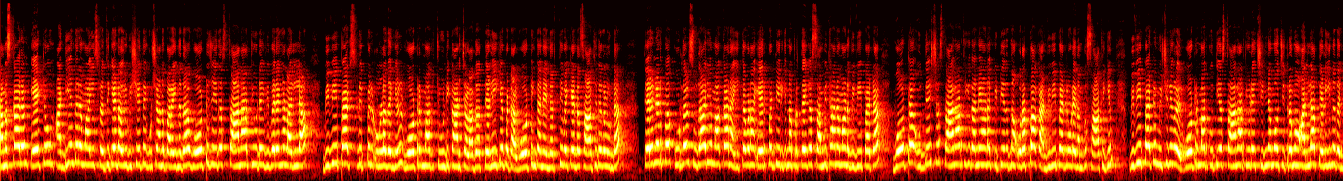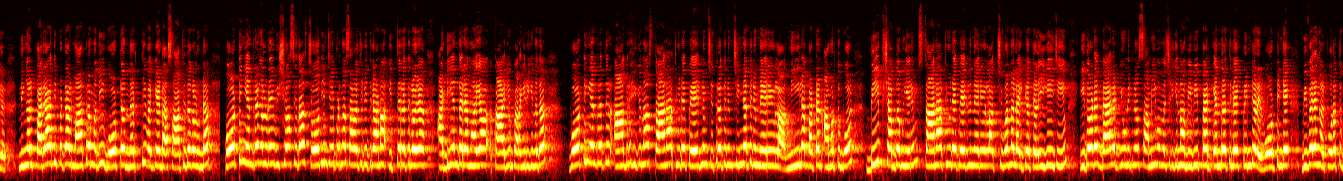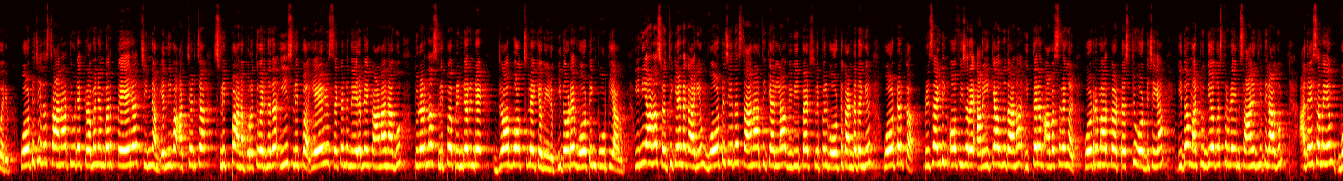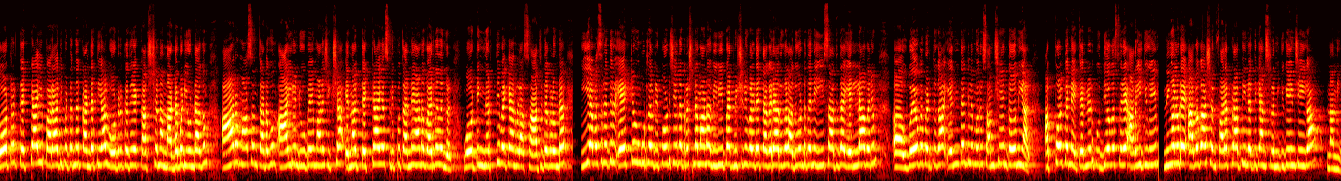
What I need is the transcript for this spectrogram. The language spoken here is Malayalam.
നമസ്കാരം. ഏറ്റവും അടിയന്തരമായി ശ്രദ്ധിക്കേണ്ട ഒരു വിഷയത്തെക്കുറിച്ചാണ് പറയുന്നത്. വോട്ട് ചെയ്ത സ്ഥാനാർത്ഥിയുടെ വിവരങ്ങളല്ല വി വി പാറ്റ് സ്ലിപ്പിൽ ഉള്ളതെങ്കിൽ വോട്ടർമാർ ചൂണ്ടിക്കാണിച്ചാൽ അത് തെളിയിക്കപ്പെട്ടാൽ വോട്ടിംഗ് തന്നെ നിർത്തിവെക്കേണ്ട സാധ്യതകളുണ്ട്. തെരഞ്ഞെടുപ്പ് കൂടുതൽ സുതാര്യമാക്കാനായി ഇത്തവണ ഏർപ്പെടുത്തിയിരിക്കുന്ന പ്രത്യേക സംവിധാനമാണ് വിവിപാറ്റ് വോട്ട് ഉദ്ദേശിച്ച സ്ഥാനാർത്ഥിക്ക് തന്നെയാണ് കിട്ടിയതെന്ന് ഉറപ്പാക്കാൻ വിവിപാറ്റിലൂടെ നമുക്ക് സാധിക്കും. വിവിപാറ്റ് മെഷീനുകളിൽ വോട്ടർമാർ കുത്തിയ സ്ഥാനാർത്ഥിയുടെ ചിഹ്നമോ ചിത്രമോ അല്ല തെളിയുന്നതെങ്കിൽ നിങ്ങൾ പരാതിപ്പെട്ടാൽ മാത്രം മതി വോട്ട് നിർത്തിവെക്കേണ്ട സാധ്യതകളുണ്ട്. വോട്ടിംഗ് യന്ത്രങ്ങളുടെ വിശ്വാസ്യത ചോദ്യം ചെയ്യപ്പെടുന്ന സാഹചര്യത്തിലാണ് ഇത്തരത്തിലൊരു അടിയന്തരമായ കാര്യം പറഞ്ഞിരിക്കുന്നത്. വോട്ടിംഗ് യന്ത്രത്തിൽ ആഗ്രഹിക്കുന്ന സ്ഥാനാർത്ഥിയുടെ പേരിനും ചിത്രത്തിനും ചിഹ്നത്തിനും നേരെയുള്ള നീല ബട്ടൺ അമർത്തുമ്പോൾ ബീപ് ശബ്ദമുയരും. സ്ഥാനാർത്ഥിയുടെ പേരിന് നേരെയുള്ള ചുവന്ന ലൈറ്റ് തെളിയുകയും ചെയ്യും. ഇതോടെ ബാലറ്റ് യൂണിറ്റിന് സമീപം വച്ചിരിക്കുന്ന വിവിപാറ്റ് യന്ത്രത്തിലെ പ്രിന്ററിൽ വോട്ടിന്റെ വിവരങ്ങൾ പുറത്തു വരും വോട്ട് ചെയ്ത സ്ഥാനാർത്ഥിയുടെ ക്രമ നമ്പർ പേര് ചിഹ്നം എന്നിവ അച്ചടിച്ച സ്ലിപ്പാണ് പുറത്തു വരുന്നത് ഈ സ്ലിപ്പ് ഏഴ് സെക്കൻഡ് നേരമേ കാണാനാകൂ. തുടർന്ന് സ്ലിപ്പ് പ്രിന്ററിന്റെ ഡ്രോപ്പ് ബോക്സിലേക്ക് വീഴും. ഇതോടെ വോട്ടിംഗ് പൂർത്തിയാകും. ഇനിയാണ് ശ്രദ്ധിക്കേണ്ട കാര്യം. വോട്ട് ചെയ്ത സ്ഥാനാർത്ഥിക്കല്ല വി വി പാറ്റ് സ്ലിപ്പിൽ വോട്ട് കണ്ടതെങ്കിൽ വോട്ടർക്ക് പ്രിസൈഡിംഗ് ഓഫീസറെ അറിയിക്കാവുന്നതാണ് ഇത്തരം അവസരങ്ങൾ. വോട്ടർമാർക്ക് ടെസ്റ്റ് വോട്ട് ചെയ്യാം. ഇത് മറ്റുദ്യോഗസ്ഥരുടെയും സാന്നിധ്യത്തിലാകും. അതേസമയം വോട്ടർ തെറ്റായി പരാതിപ്പെട്ടെന്ന് കണ്ടെത്തിയാൽ വോട്ടർക്കെതിരെ കർശന നടപടി ഉണ്ടാകും. ആറ് മാസം തടവും ആയിരം രൂപയുമാണ് ശിക്ഷ. എന്നാൽ തെറ്റായ സ്ലിപ്പ് തന്നെയാണ് വരുന്നതെങ്കിൽ വോട്ടിംഗ് നിർത്തിവെക്കാനുള്ള സാധ്യതകളുണ്ട്. ഈ അവസരത്തിൽ ഏറ്റവും കൂടുതൽ റിപ്പോർട്ട് ചെയ്യുന്ന പ്രശ്നമാണ് വി വി പാറ്റ് മെഷീനുകളുടെ തകരാറുകൾ. അതുകൊണ്ട് തന്നെ ഈ സാധ്യത എല്ലാവരും ഉപയോഗപ്പെടുത്തുക. എന്തെങ്കിലും ഒരു സംശയം തോന്നിയാൽ അപ്പോൾ തന്നെ തെരഞ്ഞെടുപ്പ് ഉദ്യോഗസ്ഥരെ അറിയിക്കുകയും നിങ്ങളുടെ അവകാശം ഫലപ്രാപ്തിയിലെത്തിക്കാൻ ശ്രമിക്കുകയും ചെയ്യുക. നന്ദി.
